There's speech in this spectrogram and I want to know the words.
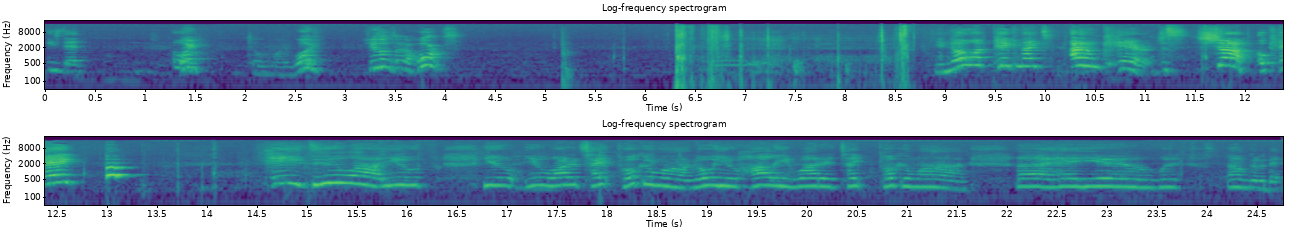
He's dead. Oh, Wait, tell my wife. She looks like a horse. You know what, Pig Knight? I don't care. Just shut up, okay? Hey, Dewott, you, you, you water type Pokemon. Oh, you Holly water type Pokemon. Uh, hey, you. What? I'm going to bed.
